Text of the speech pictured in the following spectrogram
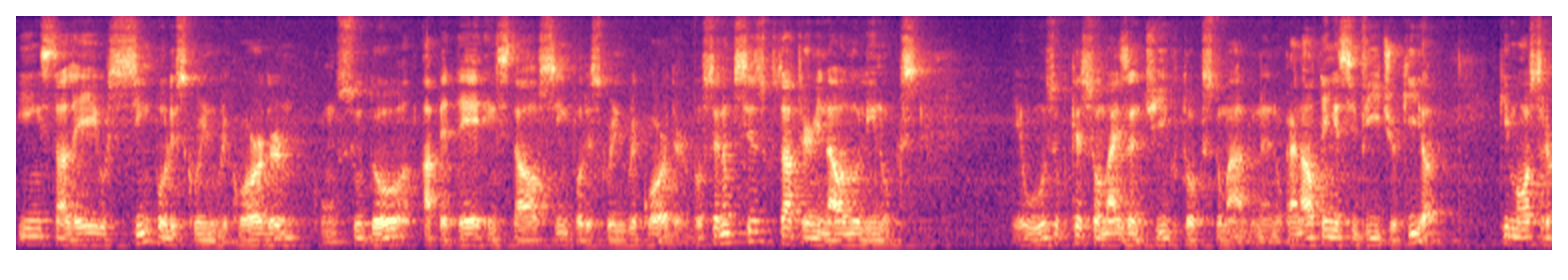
e instalei o Simple Screen Recorder com sudo apt install Simple Screen Recorder. Você não precisa usar terminal no Linux. Eu uso porque sou mais antigo, estou acostumado. Né? No canal tem esse vídeo aqui, ó, que mostra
